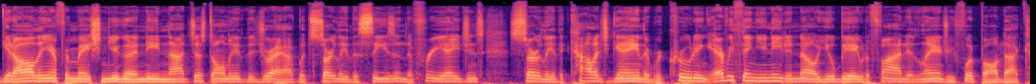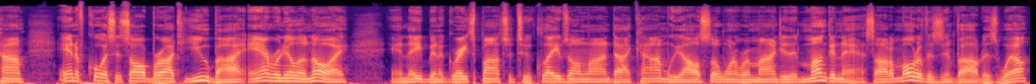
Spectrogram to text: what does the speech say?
get all the information you're going to need, not just only the draft, but certainly the season, the free agents, certainly the college game, the recruiting, everything you need to know, you'll be able to find at LandryFootball.com. And of course, it's all brought to you by Ameren, Illinois and they've been a great sponsor to ClaibsOnline.com. We also want to remind you that Mungenast Automotive is involved as well,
